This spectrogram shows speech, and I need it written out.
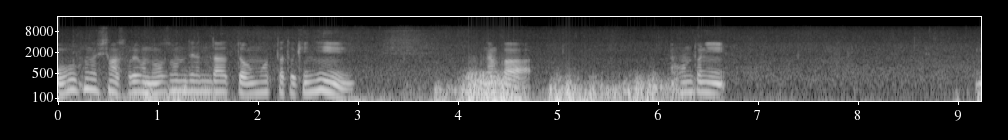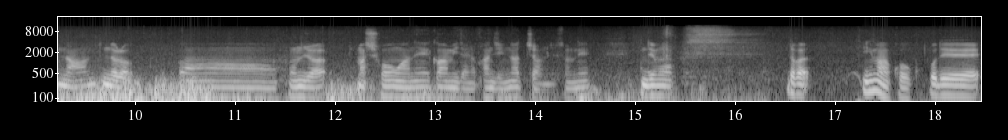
多くの人がそれを望んでんだと思った時になんか本当になんて言うんだろう。あほんじゃまあしょうがねえかみたいな感じになっちゃうんですよね。でもだから今こうここで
